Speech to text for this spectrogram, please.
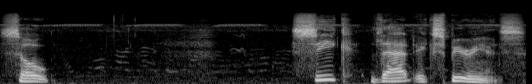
So seek that experience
